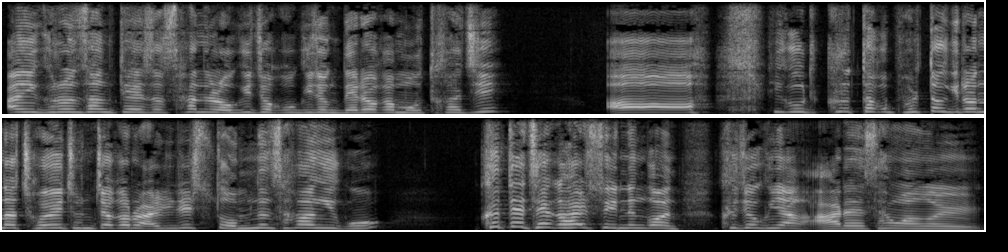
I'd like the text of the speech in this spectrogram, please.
아니, 그런 상태에서 산을 어기적 어기적 내려가면 어떡하지? 아, 이거 그렇다고 벌떡 일어나 저의 존재감을 알릴 수도 없는 상황이고 그때 제가 할 수 있는 건 그저 그냥 아래 상황을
